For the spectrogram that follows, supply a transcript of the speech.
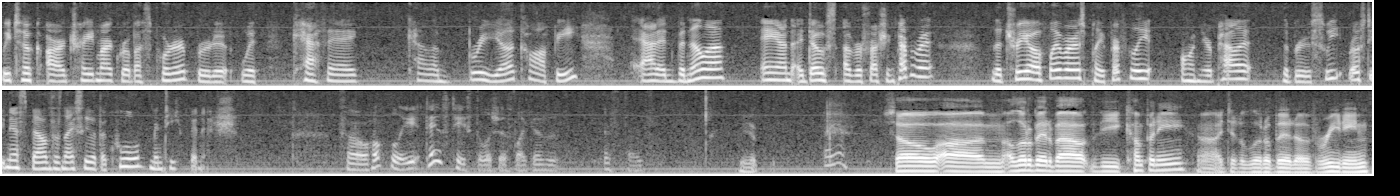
We took our trademark robust porter, brewed it with Cafe Calabria coffee, added vanilla, and a dose of refreshing peppermint. The trio of flavors play perfectly on your palate. The brew's sweet roastiness balances nicely with a cool, minty finish. So hopefully it tastes taste delicious like as it, as it says. Yep. Oh yeah. So um, a little bit about the company. Uh, I did a little bit of reading.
